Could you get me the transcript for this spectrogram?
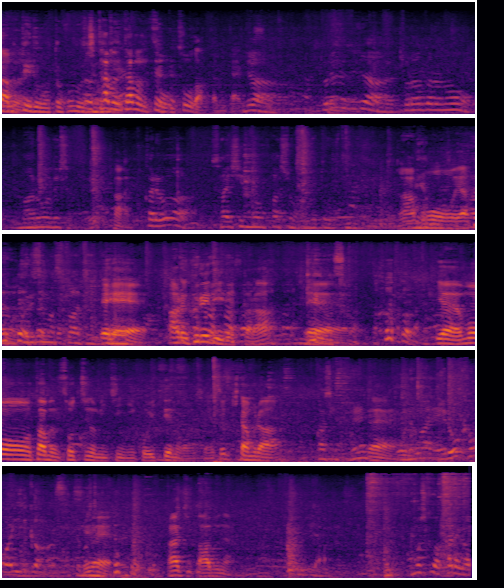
多分。男の条多分件多分そうそうだったみたいです。じゃあとりあえずじゃあトラドラの丸尾でしたっけ？はい。彼は最新のファッションをあげと着てるあもうやってまクリスすマスパーティーで。ええ。あれフレディですから。ええ。いやもう多分そっちの道にこう行ってんのかもしれない。それ北村。おかしいですね、ええ。俺はエロ可愛いかってええ。あちょっと危ない。もしくは彼が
